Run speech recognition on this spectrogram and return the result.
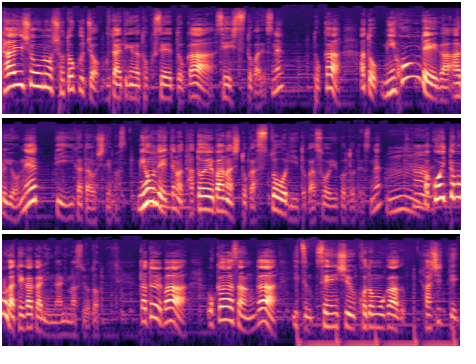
対象の所得徴具体的な特性とか性質とかですねとかあと見本例があるよねっていう言い方をしています。見本例っていうのは例え話とかストーリーとかそういうことですね、うん、まあ、こういったものが手がかりになりますよと。例えばお母さんがいつも先週子供が走って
